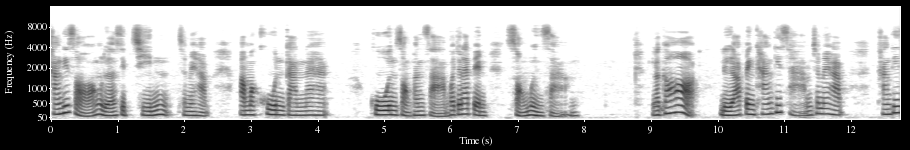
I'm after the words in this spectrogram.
ครั้งที่ 2 เหลือ 10 ชิ้นใช่ไหมครับเอามาคูณกันนะฮะคูณ 2,003ก็จะได้เป็น 23,000 แล้วก็เหลือเป็นครั้งที่ 3 ใช่ไหมครับ ครั้งที่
